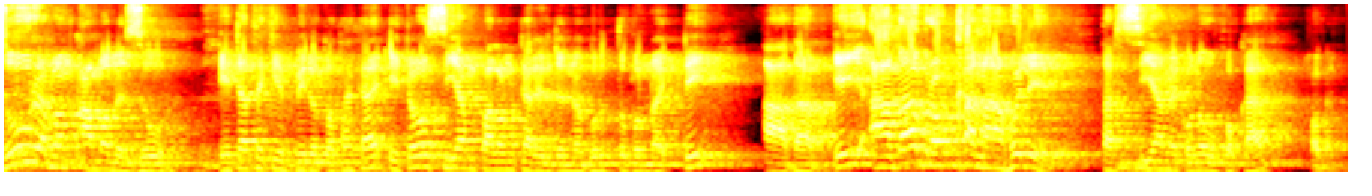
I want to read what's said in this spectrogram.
জোর এবং আমলে জোর, এটা থেকে বিরত থাকা এটাও সিয়াম পালনকারীর জন্য গুরুত্বপূর্ণ একটি আদাব। এই আদাব রক্ষা না হলে তার সিয়ামে কোনো উপকার হবে না।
